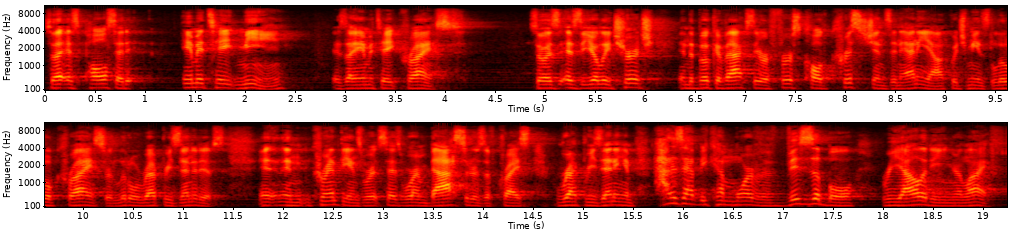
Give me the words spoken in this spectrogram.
So that as Paul said, imitate me as I imitate Christ. So, as, as the early church in the book of Acts, they were first called Christians in Antioch, which means little Christ or little representatives. In, in, Corinthians, where it says we're ambassadors of Christ, representing Him, how does that become more of a visible reality in your life?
